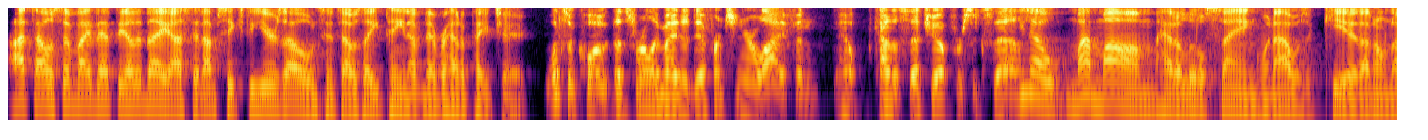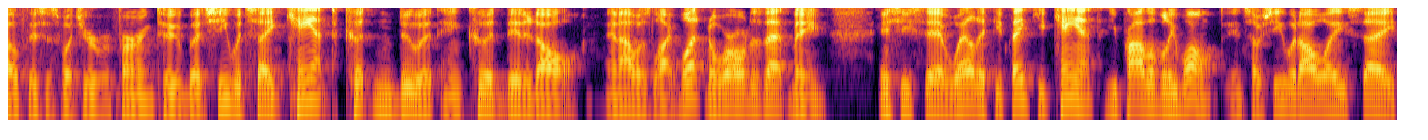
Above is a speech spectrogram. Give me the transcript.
I told somebody that the other day. I said, I'm 60 years old. Since I was 18, I've never had a paycheck. What's a quote that's really made a difference in your life and helped kind of set you up for success? You know, my mom had a little saying when I was a kid. I don't know if this is what you're referring to, but she would say, can't, couldn't do it, and could did it all. And I was like, what in the world does that mean? And she said, well, if you think you can't, you probably won't. And so she would always say,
